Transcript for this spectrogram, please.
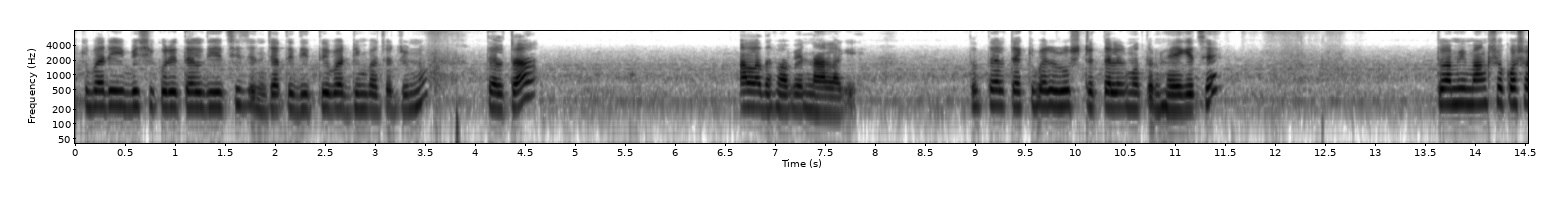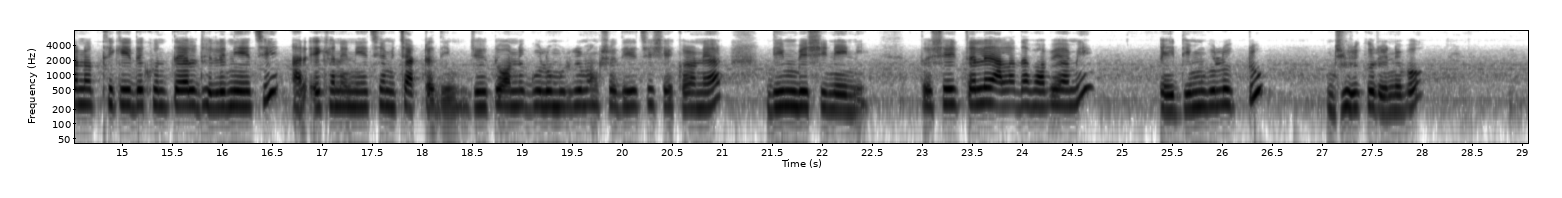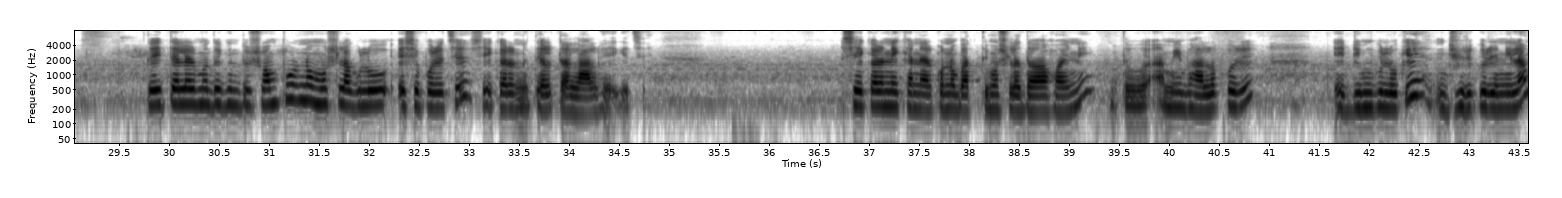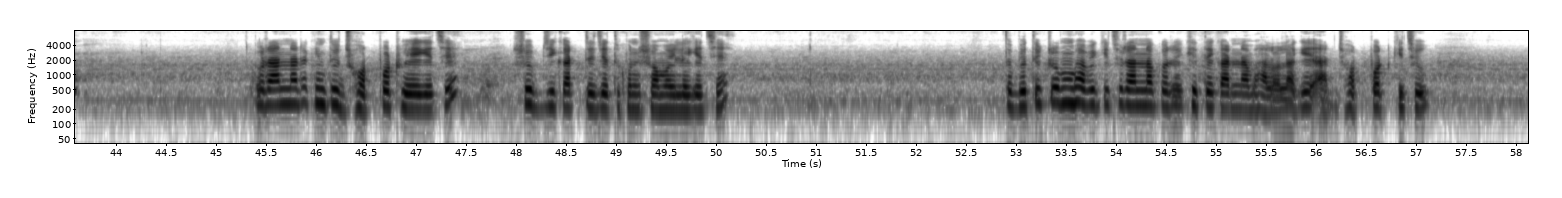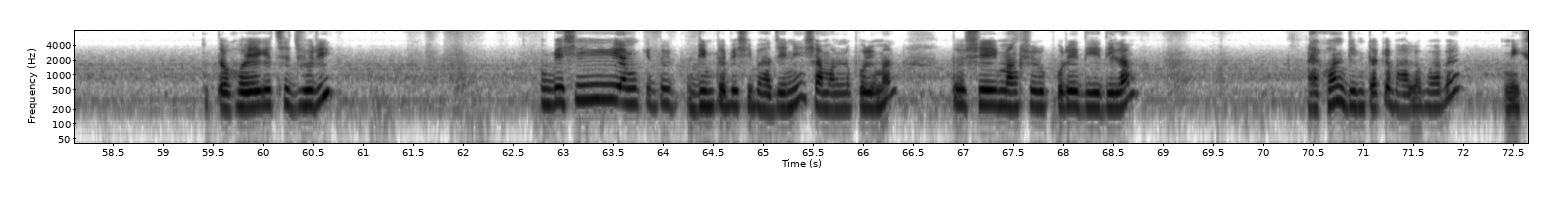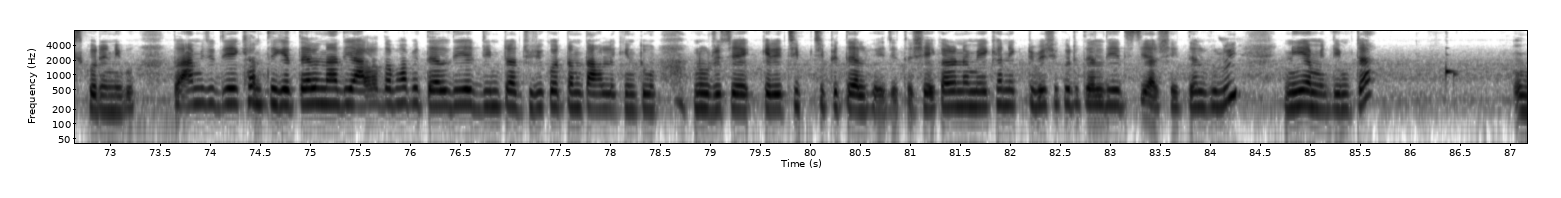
একেবারেই বেশি করে তেল দিয়েছি যাতে দ্বিতীয়বার ডিম ভাজার জন্য তেলটা আলাদাভাবে না লাগে। তো তেলটা একেবারে রোস্টের তেলের মতন হয়ে গেছে। তো আমি মাংস কষানোর থেকেই দেখুন তেল ঢেলে নিয়েছি, আর এখানে নিয়েছি আমি চারটা ডিম। যেহেতু অনেকগুলো মুরগির মাংস দিয়েছি সেই কারণে আর ডিম বেশি নেইনি। তো সেই তেলে আলাদাভাবে আমি এই ডিমগুলো একটু ঝুরি করে নেব। তো এই তেলের মধ্যে কিন্তু সম্পূর্ণ মশলাগুলো এসে পড়েছে সেই কারণে তেলটা লাল হয়ে গেছে। সেই কারণে এখানে আর কোনো বাড়তি মশলা দেওয়া হয়নি। তো আমি ভালো করে এই ডিমগুলোকে ঝুরি করে নিলাম। তো রান্নাটা কিন্তু ঝটপট হয়ে গেছে। সবজি কাটতে যতক্ষণ সময় লেগেছে। তো ব্যতিক্রমভাবে কিছু রান্না করে খেতে কান্না ভালো লাগে আর ঝটপট কিছু। তো হয়ে গেছে ঝুরি। বেশি আমি কিন্তু ডিমটা বেশি ভাজিনি, সামান্য পরিমাণ। তো সেই মাংসের উপরে দিয়ে দিলাম। এখন ডিমটাকে ভালোভাবে মিক্স করে নিব। তো আমি যদি এখান থেকে তেল না দিয়ে আলাদাভাবে তেল দিয়ে ডিমটা ঝুরি করতাম, তাহলে কিন্তু নুডলসে কেড়ে চিপচিপে তেল হয়ে যেত। সেই কারণে আমি এখানে একটু বেশি করে তেল দিয়ে দিচ্ছি আর সেই তেলগুলোই নিয়ে আমি ডিমটা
